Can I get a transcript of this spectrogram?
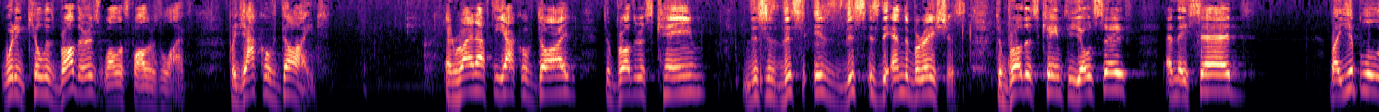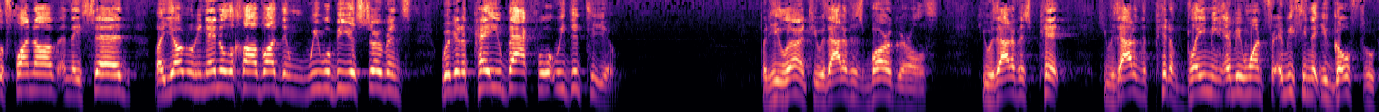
wouldn't kill his brothers while his father was alive. But Yaakov died. And right after Yaakov died, the brothers came. This is, this is, this is the end of Bereshit. The brothers came to Yosef, and they said, by Vayiplu l'fanav, and they said, by Vayamru hinenu l'chavadim, we will be your servants. We're going to pay you back for what we did to you. But he learned, he was out of his bar, girls. He was out of his pit. He was out of the pit of blaming everyone for everything that you go through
